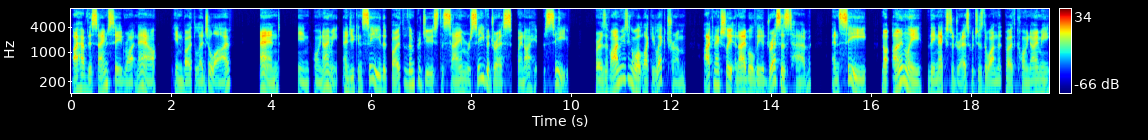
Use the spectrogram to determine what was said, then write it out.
I have the same seed right now in both Ledger Live and in Coinomi. And you can see that both of them produce the same receive address when I hit receive. Whereas if I'm using a wallet like Electrum, I can actually enable the addresses tab and see not only the next address, which is the one that both Coinomi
